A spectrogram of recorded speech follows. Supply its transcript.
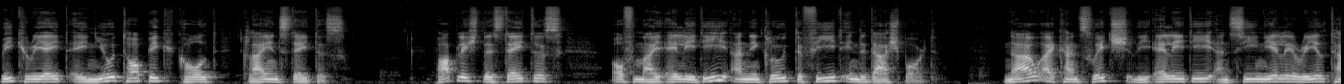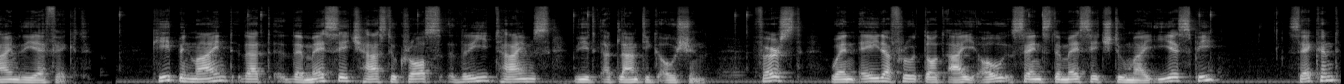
We create a new topic called client status. Publish the status of my LED and include the feed in the dashboard. Now I can switch the LED and see nearly real time the effect. Keep in mind that the message has to cross three times the Atlantic Ocean. First, when Adafruit.io sends the message to my ESP. Second,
